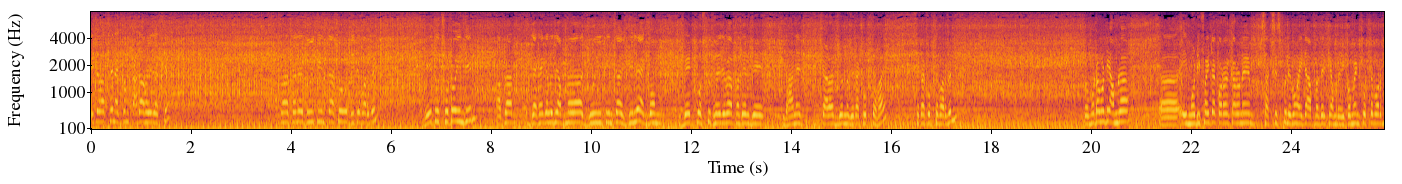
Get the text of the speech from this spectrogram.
দেখতে পাচ্ছেন, একদম কাদা হয়ে যাচ্ছে। আপনারা চাইলে দুই, তিন চাষও দিতে পারবেন। যেহেতু ছোট ইঞ্জিন, আপনার দেখা গেল যে আপনারা দুই, তিন চাষ দিলে একদম বেড প্রস্তুত হয়ে যাবে আপনাদের যে ধানের চারার জন্য যেটা করতে হয়, সেটা করতে পারবেন। তো মোটামুটি আমরা এই মডিফাইটা করার কারণে সাকসেসফুল এবং এটা আপনাদেরকে আমরা রিকমেন্ড করতে পারব।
